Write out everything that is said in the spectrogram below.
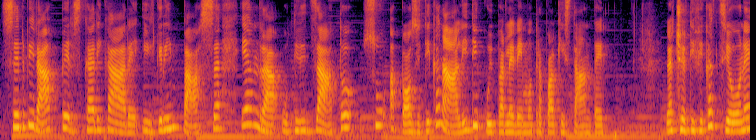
servirà per scaricare il Green Pass e andrà utilizzato su appositi canali di cui parleremo tra qualche istante. La certificazione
